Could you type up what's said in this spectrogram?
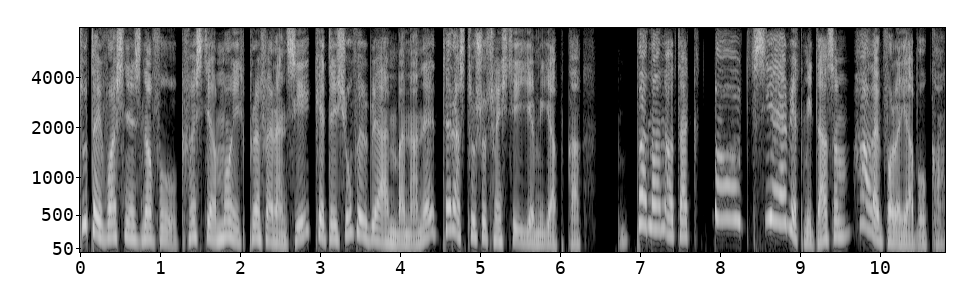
Tutaj właśnie znowu kwestia moich preferencji. Kiedyś uwielbiałem banany, teraz dużo częściej jem jabłka. Banana tak, no zjem jak mi dadzą, ale wolę jabłko.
